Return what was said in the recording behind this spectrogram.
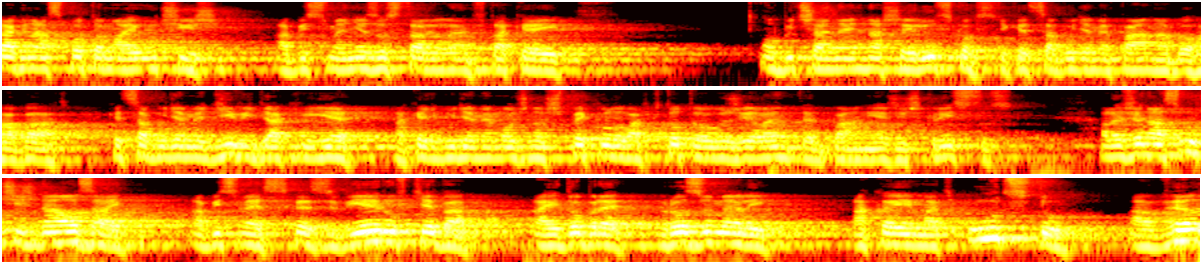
tak nás potom aj učíš, aby sme nezostali len v takej obyčajnej našej ľudskosti, keď sa budeme Pána Boha báť, keď sa budeme diviť, aký je a keď budeme možno špekulovať, kto to už je len ten Pán Ježiš Kristus. Ale že nás učíš naozaj, aby sme skrz vieru v Teba aj dobre rozumeli, ako je mať úctu a, veľ,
